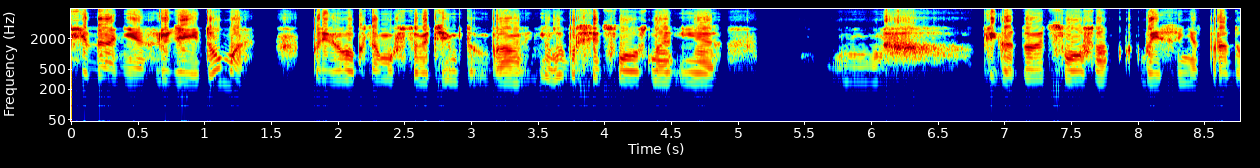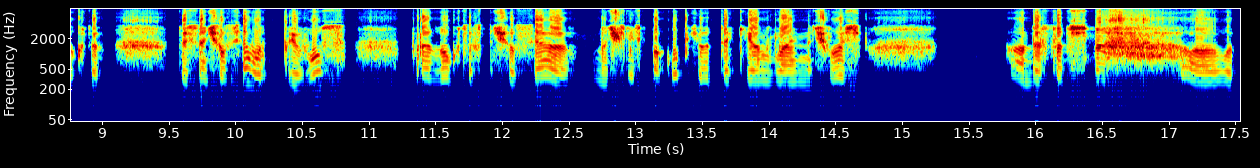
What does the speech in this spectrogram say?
оседание людей дома привело к тому, что ведь им и выбросить сложно, и приготовить сложно, как бы если нет продуктов. То есть начался вот привоз продуктов, начался, начались покупки вот такие онлайн, началось а, достаточно а, вот,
